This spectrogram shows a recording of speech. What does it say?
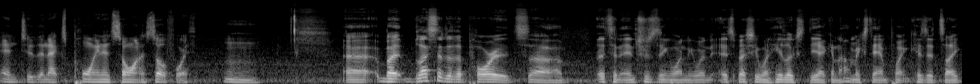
into the next point and so on and so forth. Hmm. Uh, but blessed are the poor. It's uh, it's an interesting one, when, especially when he looks at the economic standpoint, because it's like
